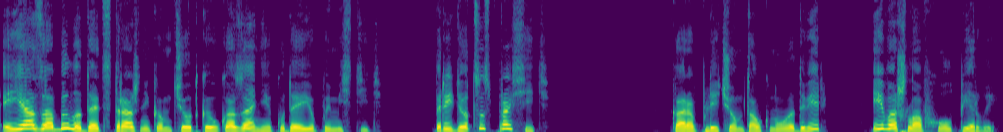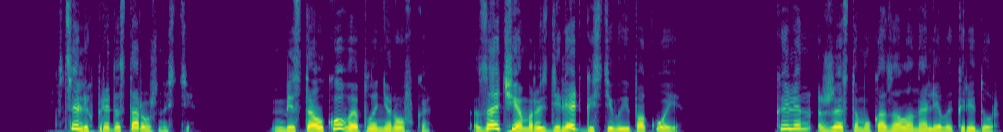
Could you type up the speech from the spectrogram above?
Я забыла дать стражникам четкое указание, куда ее поместить. Придется спросить. Кара плечом толкнула дверь и вошла в холл первой. В целях предосторожности. Бестолковая планировка. Зачем разделять гостевые покои? Кэлен жестом указала на левый коридор.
